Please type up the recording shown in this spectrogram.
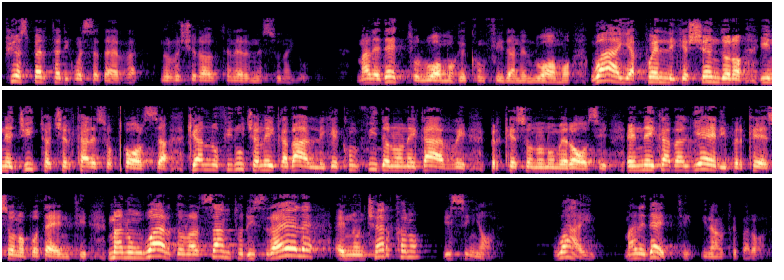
più esperta di questa terra, non riuscirà ad ottenere nessun aiuto. Maledetto l'uomo che confida nell'uomo. Guai a quelli che scendono in Egitto a cercare soccorsa, che hanno fiducia nei cavalli, che confidano nei carri perché sono numerosi e nei cavalieri perché sono potenti, ma non guardano al santo di Israele e non cercano il Signore. Guai maledetti, in altre parole.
